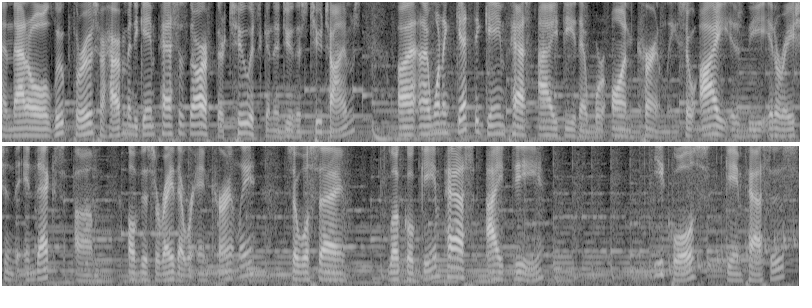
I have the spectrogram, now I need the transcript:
and that'll loop through, so however many game passes there are, if they're two, it's going to do this two times. Uh, and I want to get the Game Pass ID that we're on currently. So I is the iteration, the index um, of this array that we're in currently. So we'll say local Game Pass ID equals Game Passes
